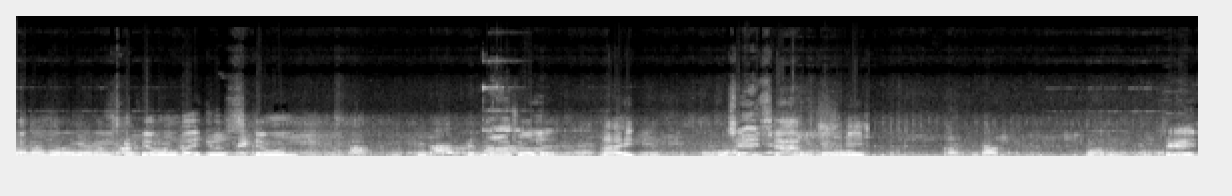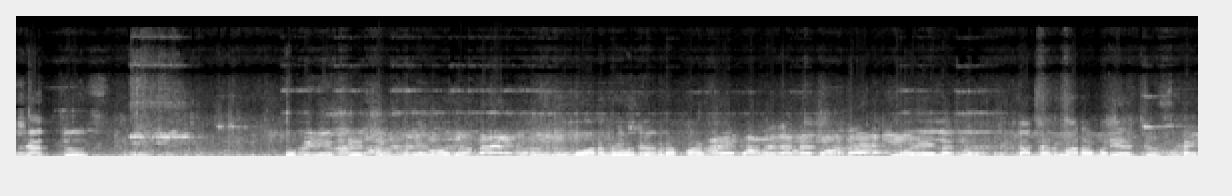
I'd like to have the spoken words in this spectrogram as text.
মারামারি? কেমন ভাই জুস কেমন? চলে। আই সেই এই সেই স্বাদ জুস। খুবই রিফ্রেশিং খুবই মজা গরমের মধ্যে পুরো পারফেক্ট মজাই লাগল কাঁচার মারামারি আর জুস খাই।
